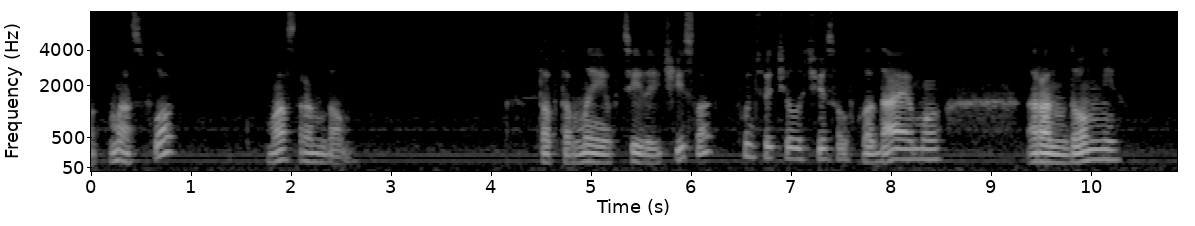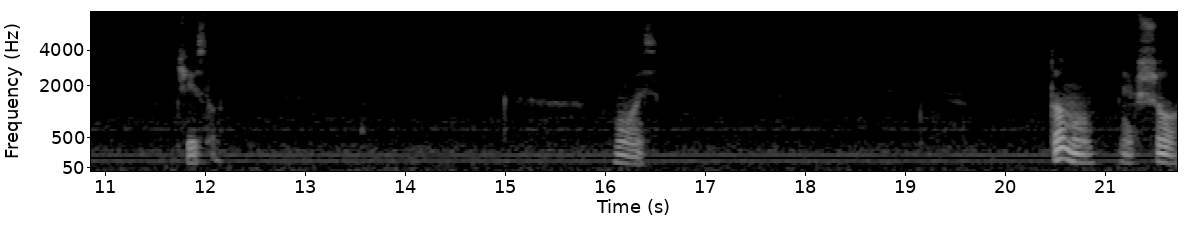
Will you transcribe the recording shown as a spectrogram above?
От, massFloor, massRandom. Тобто ми в цілі числа, функцію цілих чисел, вкладаємо рандомні числа. Ось. Тому, якщо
